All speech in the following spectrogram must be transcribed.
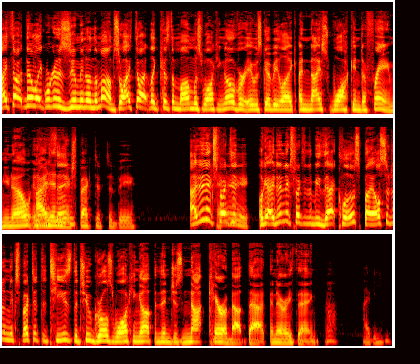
I thought they're like, we're gonna zoom in on the mom. So I thought like, because the mom was walking over, it was gonna be like a nice walk into frame, you know? And I didn't expect it to be. I didn't expect Hey. it. Okay, I didn't expect it to be that close, but I also didn't expect it to tease the two girls walking up and then just not care about that and everything. Hi, baby.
